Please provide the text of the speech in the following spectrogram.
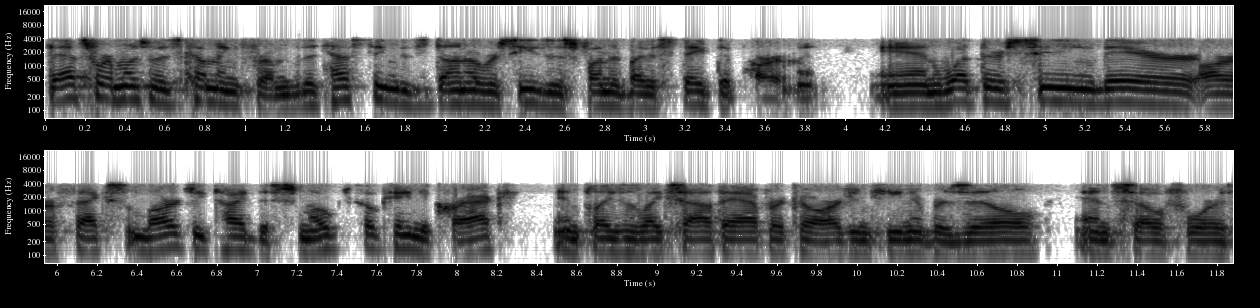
That's where most of it's coming from. The testing that's done overseas is funded by the State Department. And what they're seeing there are effects largely tied to smoked cocaine, to crack, in places like South Africa, Argentina, Brazil, and so forth,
